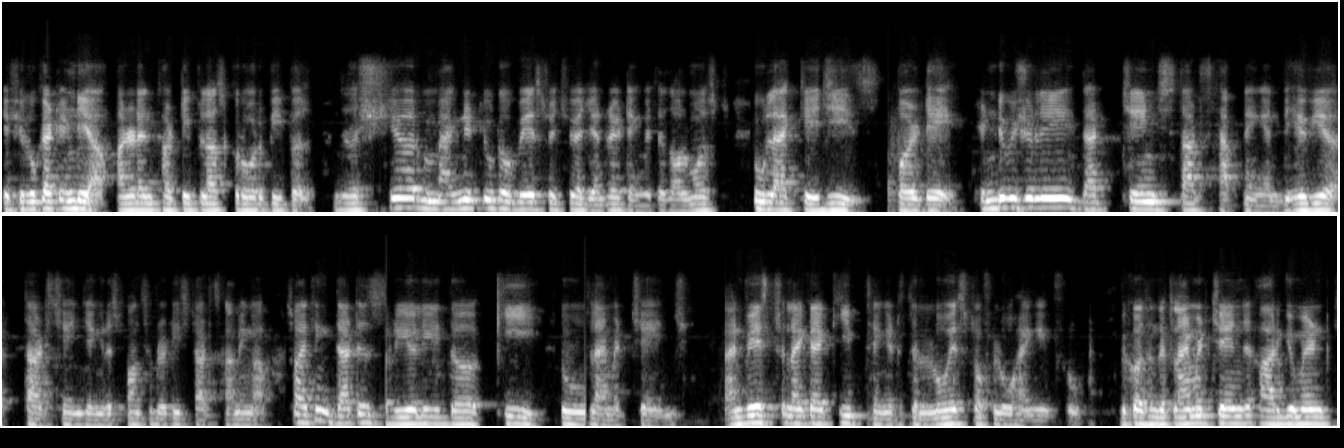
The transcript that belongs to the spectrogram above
if you look at India, 130 plus crore people, the sheer magnitude of waste which we are generating, which is almost 2 lakh kgs per day. Individually, that change starts happening and behavior starts changing, responsibility starts coming up. So I think that is really the key to climate change. And waste, like I keep saying, it is the lowest of low hanging fruit. Because in the climate change argument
